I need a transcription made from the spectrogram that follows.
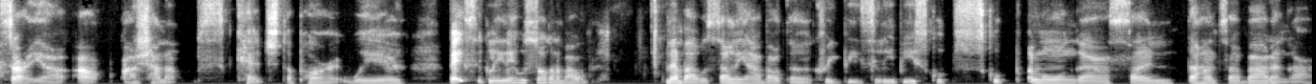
sorry, y'all. I, I was trying to catch the part where basically they was talking about. Remember, I was telling y'all about the creepy, sleepy, scoop, scoop along guy's son, the Hunter Biden guy.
